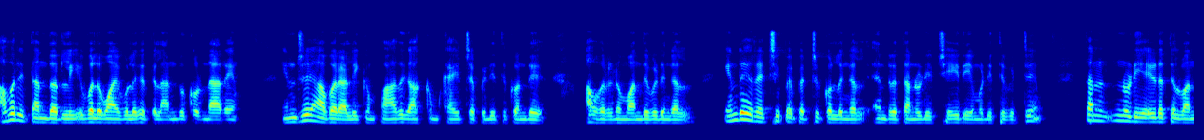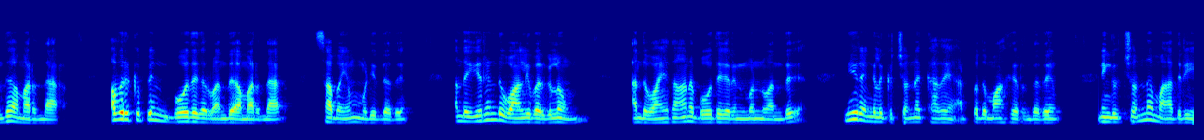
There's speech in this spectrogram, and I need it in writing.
அவரை தந்தரில் இவ்வளவாய் உலகத்தில் அன்பு கொண்டாரே இன்றே அவர் அளிக்கும் பாதுகாக்கும் கயிற்றை பிடித்துக்கொண்டு அவரிடம் வந்துவிடுங்கள் இன்றைய ரட்சிப்பை பெற்றுக்கொள்ளுங்கள் என்று தன்னுடைய செய்தியை முடித்துவிட்டு தன்னுடைய இடத்தில் வந்து அமர்ந்தார். அவருக்கு பின் போதகர் வந்து அமர்ந்தார். சபையும் முடிந்தது. அந்த இரண்டு வாலிபர்களும் அந்த வயதான போதகரின் முன் வந்து நீர் எங்களுக்கு சொன்ன கதை அற்புதமாக இருந்தது. நீங்கள் சொன்ன மாதிரி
